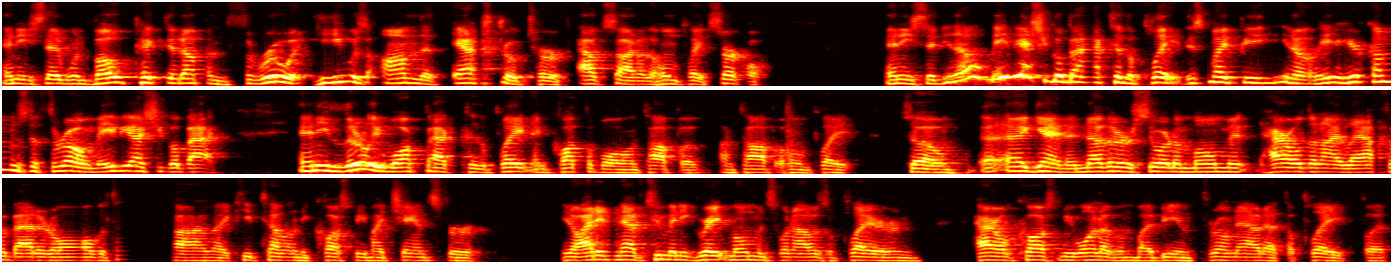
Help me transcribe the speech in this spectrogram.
And he said when Bo picked it up and threw it, he was on the AstroTurf outside of the home plate circle. And he said, you know, maybe I should go back to the plate. This might be, you know, here, here comes the throw. Maybe I should go back. And he literally walked back to the plate and caught the ball on top of on top of home plate. So uh, again, another sort of moment. Harold and I laugh about it all the time. I keep telling him he cost me my chance for, you know, I didn't have too many great moments when I was a player, and Harold cost me one of them by being thrown out at the plate. But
